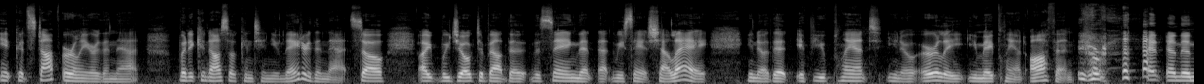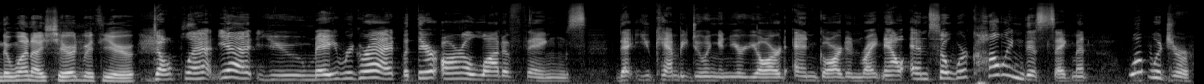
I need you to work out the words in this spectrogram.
it could stop earlier than that, but it can also continue later than that. So I, we joked about the, the saying that, that we say at Chalet, you know, that if you plant, you know, early, you may plant often. and, and then the one I shared with you, Don't plant yet. You may regret. But there are a lot of things that you can be doing in your yard and garden right now. And so we're calling this segment, What Would Your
